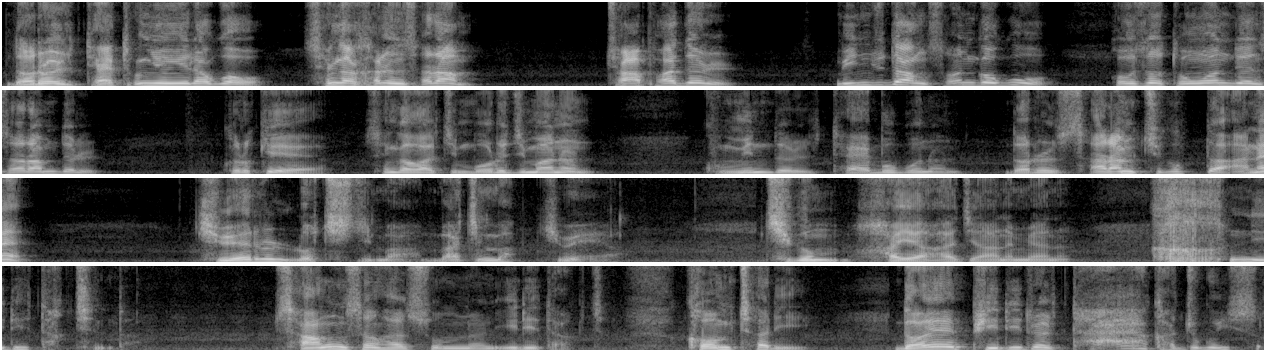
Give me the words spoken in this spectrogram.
너를 대통령이라고 생각하는 사람, 좌파들, 민주당 선거구 거기서 동원된 사람들 그렇게 생각할지 모르지만은 국민들 대부분은 너를 사람 취급도 안 해. 기회를 놓치지 마. 마지막 기회야. 지금 하야하지 않으면 큰 일이 닥친다. 상상할 수 없는 일이 닥쳐. 검찰이 너의 비리를 다 가지고 있어.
